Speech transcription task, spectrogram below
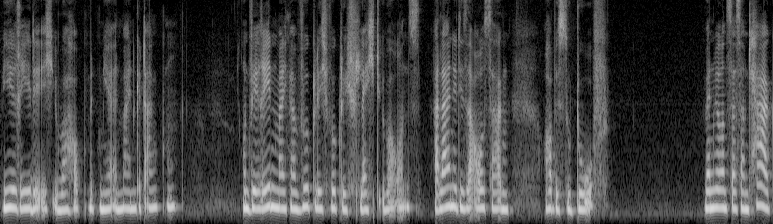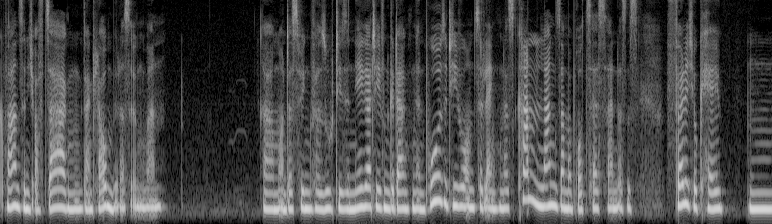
wie rede ich überhaupt mit mir in meinen Gedanken? Und wir reden manchmal wirklich, wirklich schlecht über uns. Alleine diese Aussagen, oh, bist du doof. Wenn wir uns das am Tag wahnsinnig oft sagen, dann glauben wir das irgendwann. Ähm, und deswegen versucht diese negativen Gedanken in positive umzulenken. Das kann ein langsamer Prozess sein, das ist völlig okay. Mm.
